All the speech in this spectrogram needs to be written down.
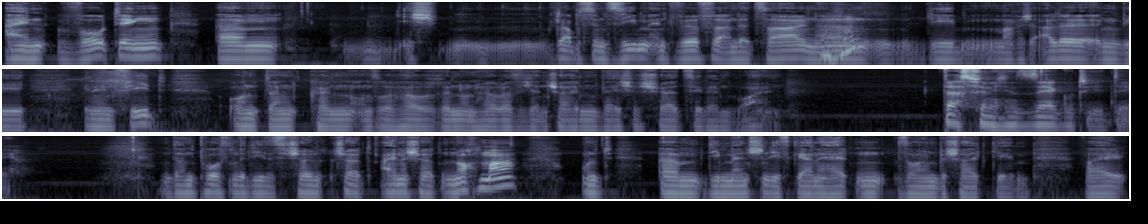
ein Voting. Ähm, ich glaube, es sind sieben Entwürfe an der Zahl. Ne? Die mache ich alle irgendwie in den Feed und dann können unsere Hörerinnen und Hörer sich entscheiden, welche Shirts sie denn wollen. Das finde ich eine sehr gute Idee. Und dann posten wir dieses Shirt, eine Shirt nochmal und ähm, die Menschen, die es gerne hätten, sollen Bescheid geben. Weil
